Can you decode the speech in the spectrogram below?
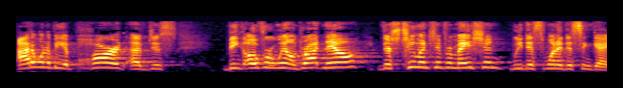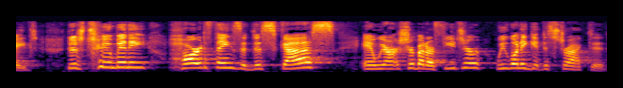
I don't want to be a part of just being overwhelmed. Right now, there's too much information. We just want to disengage. There's too many hard things to discuss, and we aren't sure about our future. We want to get distracted.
